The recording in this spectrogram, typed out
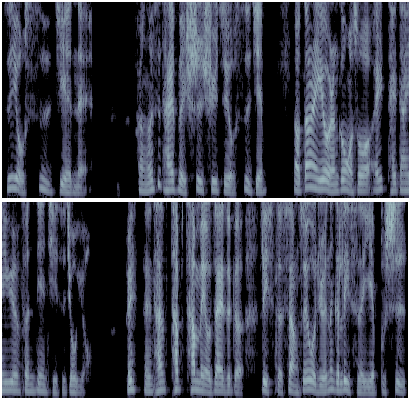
只有四间呢，反而是台北市区只有四间。哦，当然也有人跟我说，哎，台大医院分店其实就有，哎，他他他没有在这个 list 上，所以我觉得那个 list 也不是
